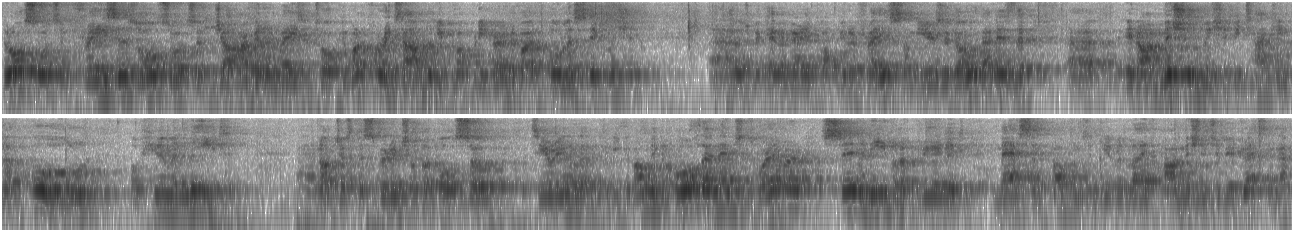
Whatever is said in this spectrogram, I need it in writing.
There are all sorts of phrases, all sorts of jargon and ways of talking about it. For example, you've probably heard about holistic mission, uh, which became a very popular phrase some years ago. That is that uh, in our mission we should be tackling the whole of human need. Uh, not just the spiritual, but also material and economic and all dimensions. Wherever sin and evil have created mess and problems in human life, our mission should be addressing that.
